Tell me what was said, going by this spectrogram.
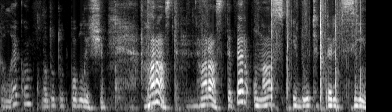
далеко, кладу тут поближче. Гаразд, гаразд. Тепер у нас ідуть тельці.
